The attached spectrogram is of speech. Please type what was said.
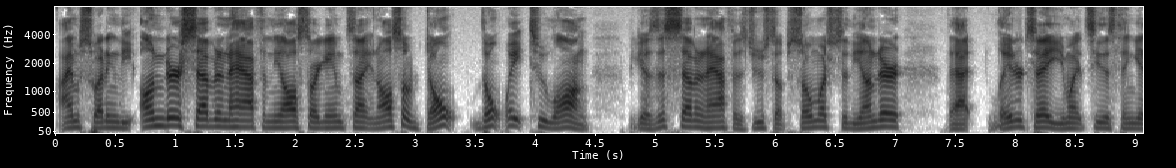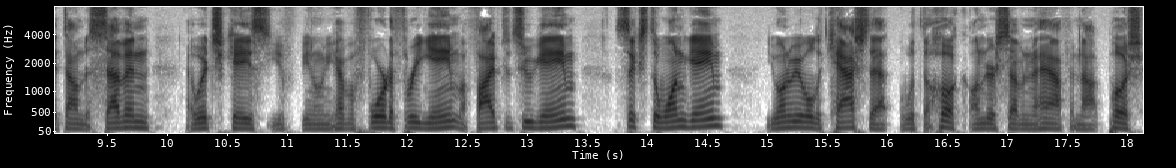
I'm sweating the under seven and a half in the All Star game tonight, and also don't don't wait too long because this seven and a half is juiced up so much to the under that later today you might see this thing get down to seven. At which case you you know you have a four to three game, a five to two game, six to one game. You want to be able to cash that with the hook under seven and a half and not push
